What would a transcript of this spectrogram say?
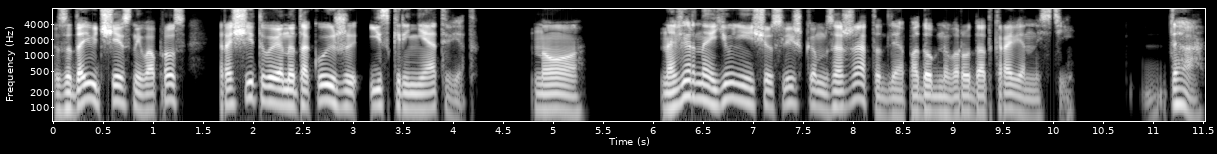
Задаю честный вопрос, рассчитывая на такой же искренний ответ. Но, наверное, Юни еще слишком зажата для подобного рода откровенностей. Да.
